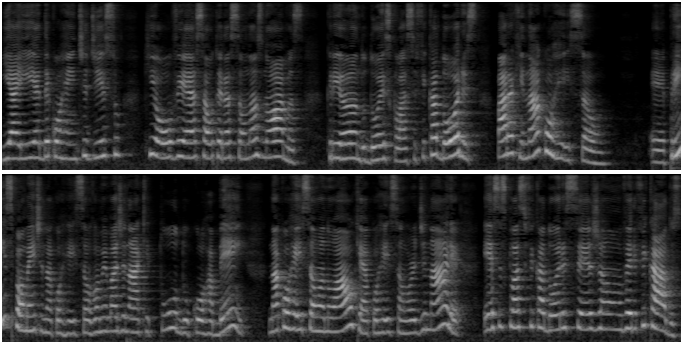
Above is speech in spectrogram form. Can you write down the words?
E aí é decorrente disso que houve essa alteração nas normas, criando dois classificadores para que na correição, é, principalmente na correição, vamos imaginar que tudo corra bem, na correição anual, que é a correição ordinária, esses classificadores sejam verificados.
